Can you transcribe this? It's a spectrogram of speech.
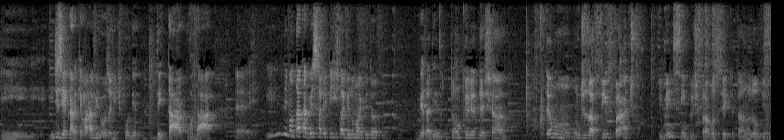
E, e dizer, cara, que é maravilhoso a gente poder deitar, acordar é, e levantar a cabeça e saber que a gente está vivendo uma vida verdadeira. Então eu queria deixar até um, um desafio prático e bem simples para você que está nos ouvindo.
